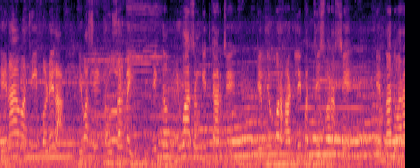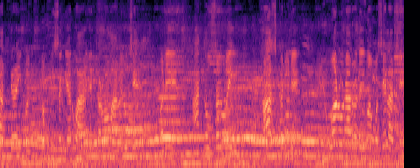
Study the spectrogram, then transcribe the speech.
તેનામાંથી બનેલા એવા શ્રી કૌશલભાઈ, એકદમ યુવા સંગીતકાર છે, જેમની ઉંમર હાર્ડલી પચીસ વર્ષ છે. એમના દ્વારા અત્યારે અહીં ભક- ભક્તિ સંધ્યાનું આયોજન કરવામાં આવેલું છે. અને આ કૌશલભાઈ ખાસ કરીને યુવાનોના હૃદયમાં વસેલા છે.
